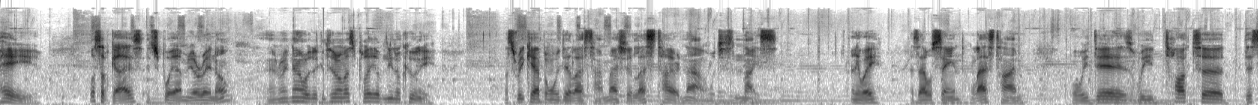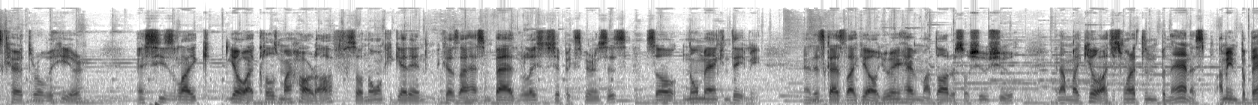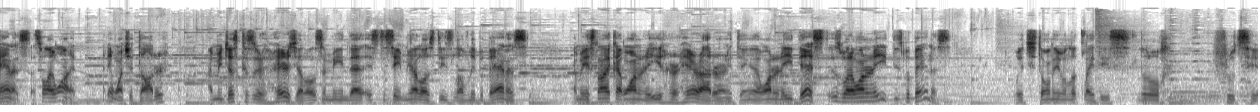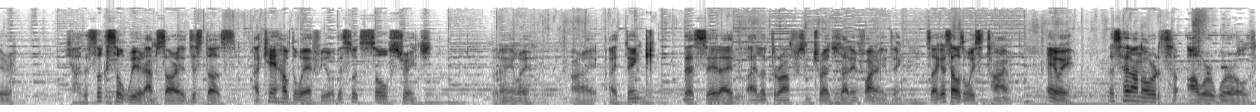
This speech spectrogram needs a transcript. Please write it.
Hey, what's up guys? It's your boy Ami already know, and right now we're gonna continue on Let's Play of Ni No Kuni. Let's recap on what we did last time. I'm actually less tired now, which is nice. Anyway, as I was saying, last time what we did is we talked to this character over here, and she's like, yo, I closed my heart off so no one could get in because I had some bad relationship experiences, so no man can date me. And this guy's like, yo, you ain't having my daughter, so shoo shoo. And I'm like, yo, I just wanted them bananas. I mean, babanas. That's all I wanted. I didn't want your daughter. I mean, just because her hair is yellow doesn't mean that it's the same yellow as these lovely babanas. I mean, it's not like I wanted to eat her hair out or anything. I wanted to eat this. This is what I wanted to eat, these babanas. Which don't even look like these little fruits here. Yeah, this looks so weird. I'm sorry, it just does. I can't help the way I feel. This looks so strange. But anyway, alright. I think that's it. I, I looked around for some treasures. I didn't find anything. So I guess that was a waste of time. Anyway, let's head on over to our world.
